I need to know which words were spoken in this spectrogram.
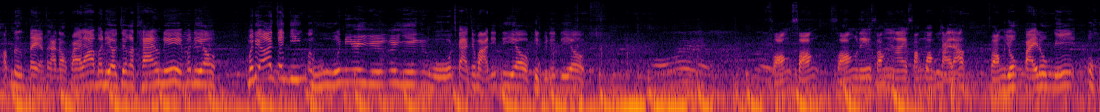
ทับหนึ่งเตะสกัดออกไปแล้วมาเดียวเจอกับแทนลูกนี้มาเดียวมาเดียวจะยิงโอ้โหนี่ไม่ยิงไม่ยิงโอ้โหกะจังหวะนิดเดียว ผิดไปนิดเดียวโอ้ยฟ้องฟ้องฟ้องนี้ฟ้องยังไงฟ้องมองไกลแล้วฟ้องยกไปลูกนี้ โอ้โห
